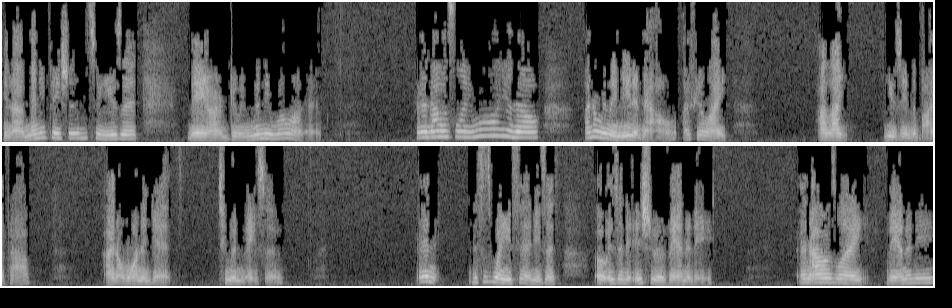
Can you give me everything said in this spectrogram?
you know, many patients who use it, they are doing really well on it. And I was like, well, you know, I don't really need it now. I feel like I like using the BiPAP. I don't want to get too invasive. And this is what he said. He says, oh, is it an issue of vanity? And I was like, vanity?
